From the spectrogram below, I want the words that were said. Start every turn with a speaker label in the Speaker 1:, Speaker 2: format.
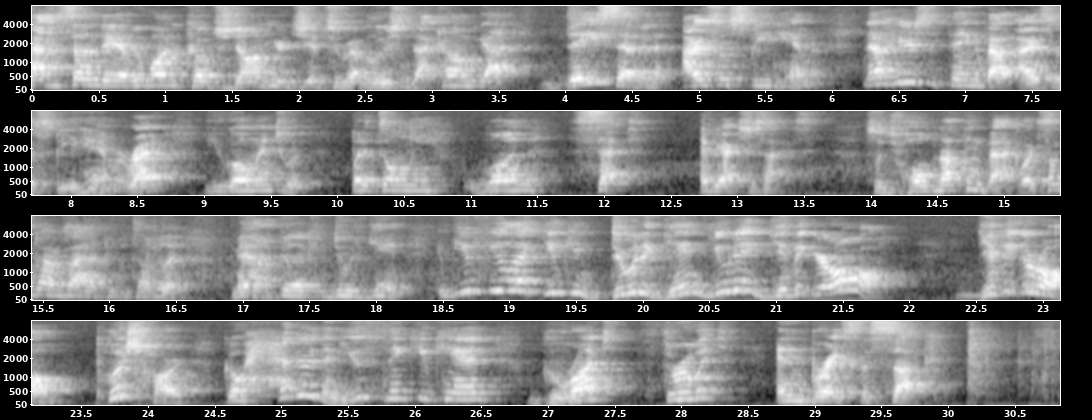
Speaker 1: Happy Sunday, everyone. Coach John here, gf2revolution.com. We got day seven, ISO Speed Hammer. Now, here's the thing about ISO Speed Hammer, right? You go into it, but it's only one set every exercise. So hold nothing back. Like sometimes I had people tell me, like, man, I feel like I can do it again. If you feel like you can do it again, you didn't give it your all. Give it your all, push hard, go heavier than you think you can, grunt through it, and embrace the suck.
